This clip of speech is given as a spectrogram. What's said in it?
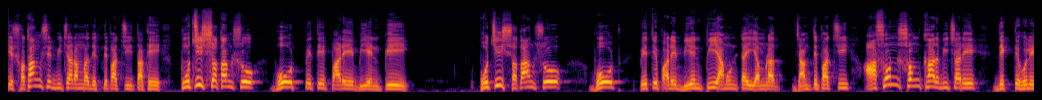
যে শতাংশের বিচার আমরা দেখতে পাচ্ছি, তাতে পঁচিশ শতাংশ ভোট পেতে পারে বিএনপি। পঁচিশ শতাংশ ভোট পেতে পারে বিএনপি এমনটাই আমরা জানতে পাচ্ছি। আসন সংখ্যার বিচারে দেখতে হলে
